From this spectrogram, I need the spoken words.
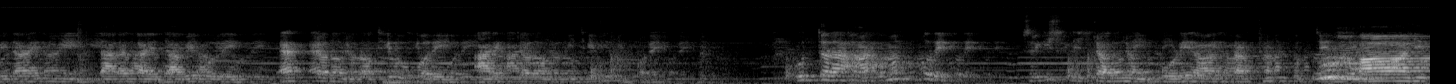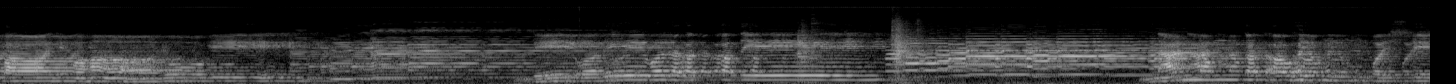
বিদায় নিয়ে দ্বারকায় যাবে বলে এক চরণ রথের উপরে আরেক চরণ পৃথিবীর উপরে। উত্তরা আগমন করে শ্রীকৃষ্ণের চরণে পড়ে আর প্রার্থনা করছে পাহি পাহি মহাযোগী দেব দেব জগৎপতে নান্যম তৎ অভয়ম পশ্যে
